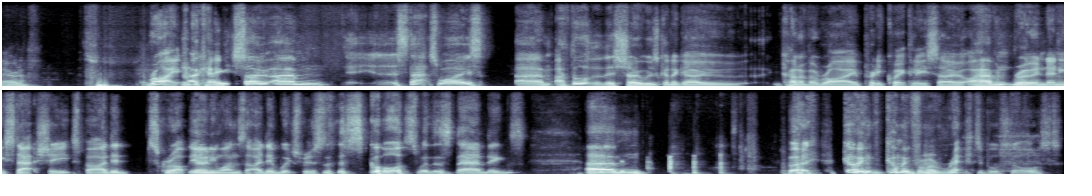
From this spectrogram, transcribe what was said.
Fair enough. Right. Okay. So, um, stats wise, um, I thought that this show was going to go kind of awry pretty quickly. So I haven't ruined any stat sheets, but I did screw up the only ones that I did, which was the scores with the standings. Um, but going coming from a reputable source,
